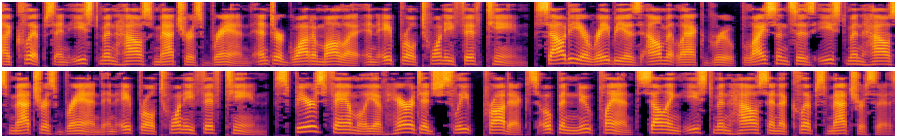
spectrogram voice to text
Eclipse and Eastman House mattress brand enter Guatemala in April 2015. Saudi Arabia's Almatlak Group licenses Eastman House mattress brand in April 2015. Spears family of Heritage Sleep products open new plant selling Eastman House and Eclipse mattresses.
